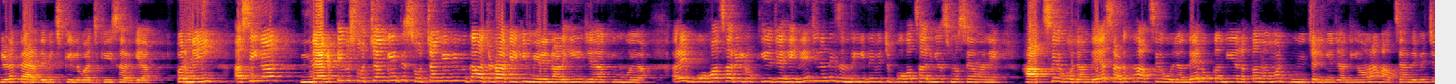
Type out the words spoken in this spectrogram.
ਜਿਹੜਾ ਪੈਰ ਦੇ ਵਿੱਚ ਕਿੱਲ ਵੱਜ ਕੇ ਸਰ ਗਿਆ। ਪਰ ਨਹੀਂ, ਅਸੀਂ ਨਾ 네ਗੇਟਿਵ ਸੋਚਾਂਗੇ ਤੇ ਸੋਚਾਂਗੇ ਵੀ ਵਧਾ ਚੜਾ ਕੇ ਕਿ ਮੇਰੇ ਨਾਲ ਹੀ ਅਜਿਹਾ ਕਿਉਂ ਹੋਇਆ। ਅਰੇ, ਬਹੁਤ ਸਾਰੇ ਲੋਕੀ ਅਜਿਹੇ ਨੇ ਜਿਨ੍ਹਾਂ ਦੀ ਜ਼ਿੰਦਗੀ ਦੇ ਵਿੱਚ ਬਹੁਤ ਸਾਰੀਆਂ ਸਮੱਸਿਆਵਾਂ ਨੇ। ਹਾਦਸੇ ਹੋ ਜਾਂਦੇ ਆ ਸੜਕ ਹਾਦਸੇ ਹੋ ਜਾਂਦੇ ਆ ਲੋਕਾਂ ਦੀਆਂ ਲੱਤਾਂ ਬਾਹਾਂ ਅਮ, ਚਲੀਆਂ ਜਾਂਦੀਆਂ ਉਹਨਾਂ ਹਾਦਸਿਆਂ ਦੇ ਵਿੱਚ।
